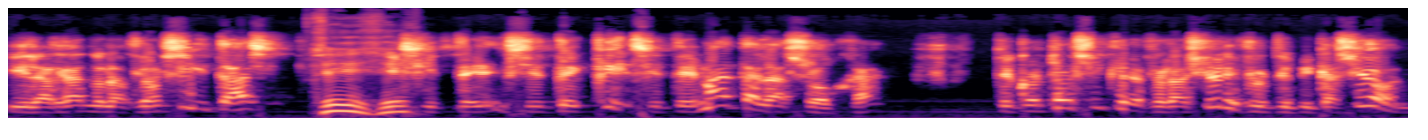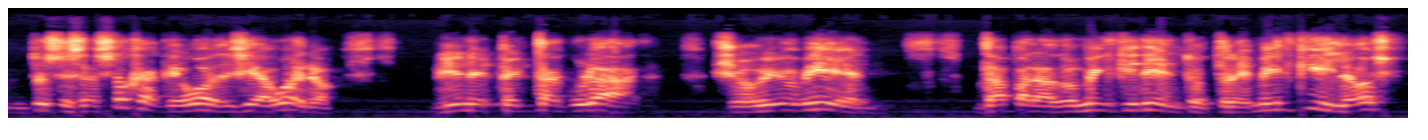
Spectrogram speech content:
y largando las florcitas, Sí, sí. y si te, si, te, si te mata la soja, te cortó el ciclo de floración y fructificación. Entonces esa soja que vos decías, bueno, viene espectacular, llovió bien, da para 2.500, 3.000 kilos,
